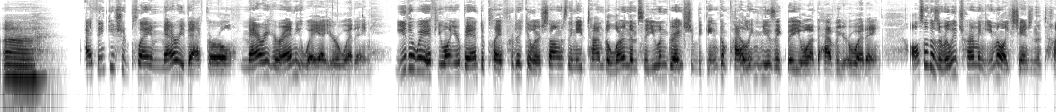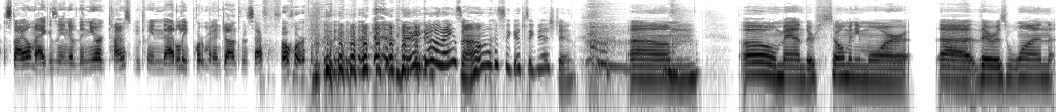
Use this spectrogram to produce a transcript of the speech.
Uh, I think you should play Marry That Girl, Marry Her Anyway at your wedding. Either way, if you want your band to play particular songs, they need time to learn them, so you and Greg should begin compiling music that you want to have at your wedding. Also, there's a really charming email exchange in the t- Style magazine of the New York Times between Natalie Portman and Jonathan Safran Foer. there we go. Thanks, mom. That's a good suggestion. Um, oh man, there's so many more. Uh, there was one.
